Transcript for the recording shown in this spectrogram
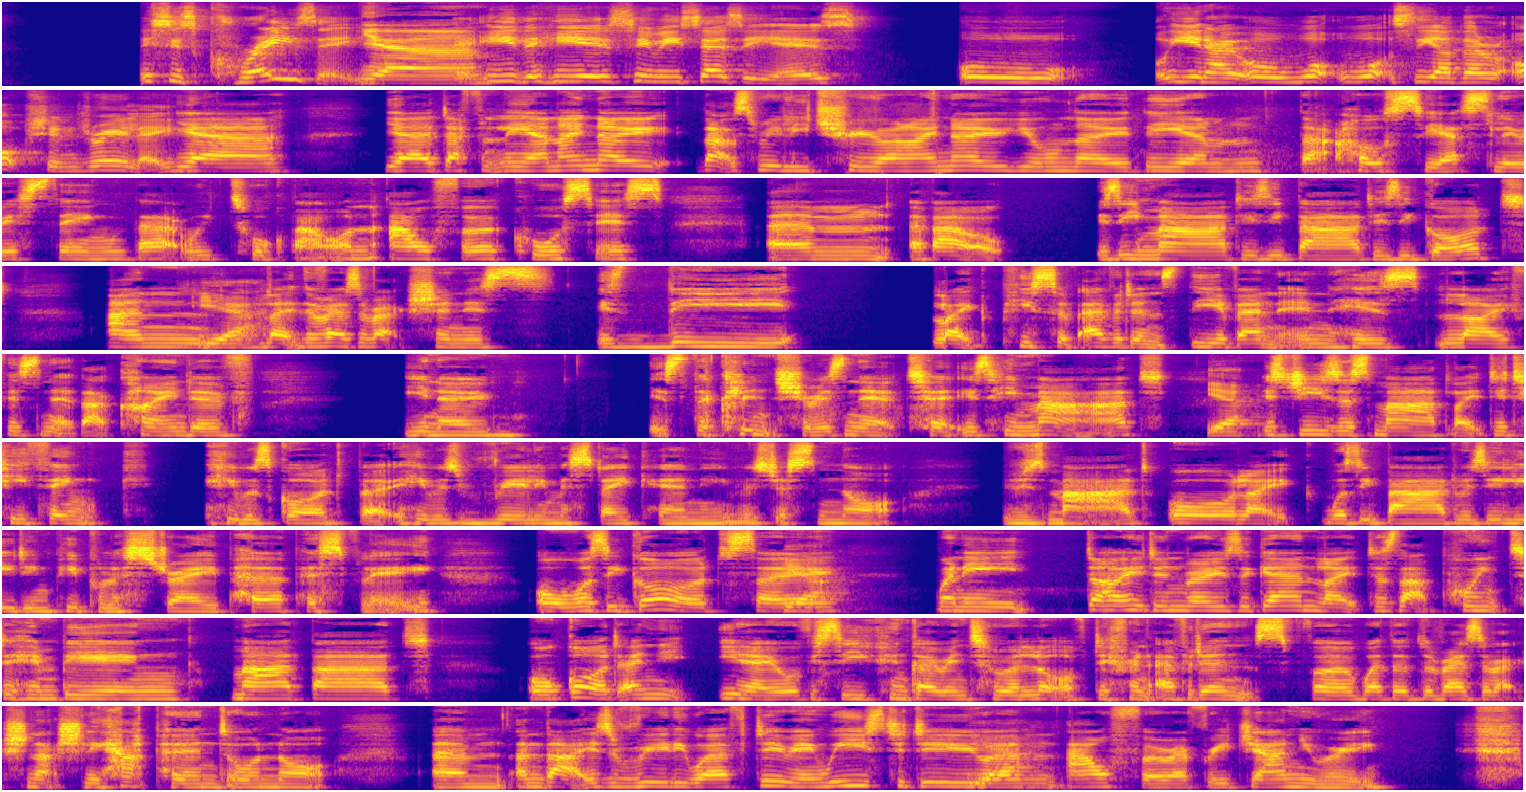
this is crazy. Yeah. Either he is who he says he is, or or, you know, or what what's the other options really? Yeah. Yeah, definitely. And I know that's really true. And I know you'll know the um that whole CS Lewis thing that we talk about on alpha courses um about is he mad, is he bad, is he God? And Yeah. like the resurrection is is the like piece of evidence, the event in his life, isn't it? That kind of, you know, it's the clincher, isn't it? To is he mad? Yeah. is Jesus mad? Like, did he think he was God, but he was really mistaken? He was just not, he was mad. Or, like, was he bad? Was he leading people astray purposefully? Or was he God? So, Yeah. when he died and rose again, like, does that point to him being mad, bad? Or God, and you know, obviously, you can go into a lot of different evidence for whether the resurrection actually happened or not. Um, and that is really worth doing. We used to do Yeah. um, Alpha every January,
